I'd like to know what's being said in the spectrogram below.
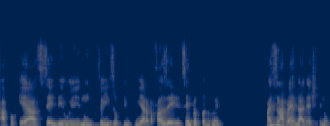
ah, porque a CDUE não fez o que era para fazer, sempre o vento. Mas na verdade a gente não,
